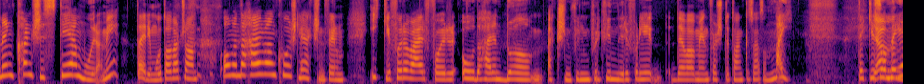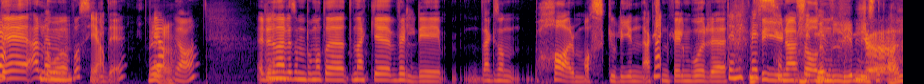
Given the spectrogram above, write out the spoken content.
Men kanskje stemora mi derimot hadde vært sånn Å, men det her var en koselig actionfilm. Ikke for å være for Å, det her er en actionfilm for kvinner, fordi det var min første tanke. Så jeg sånn Nei! Det er ikke ja, sånn men det det er Men- lov å si ja. det. Ja. Ja. Eller den er liksom på en måte Den er ikke veldig Det er ikke sånn hardmaskulin actionfilm hvor er mer fyren er Men sånn Liam Neeson er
